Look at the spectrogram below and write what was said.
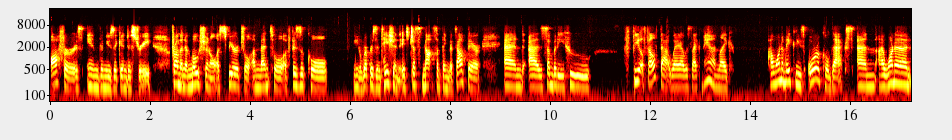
offers in the music industry from an emotional a spiritual a mental a physical you know representation it's just not something that's out there and as somebody who feel felt that way i was like man like I want to make these oracle decks and I want to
